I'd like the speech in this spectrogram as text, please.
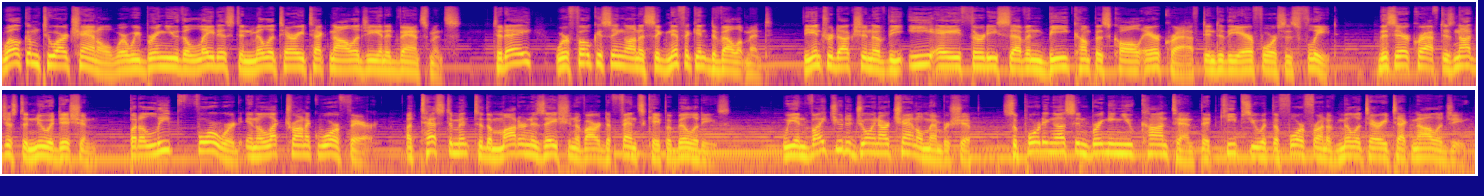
Welcome to our channel where we bring you the latest in military technology and advancements. Today, we're focusing on a significant development, the introduction of the EA-37B Compass Call aircraft into the Air Force's fleet. This aircraft is not just a new addition, but a leap forward in electronic warfare, a testament to the modernization of our defense capabilities. We invite you to join our channel membership, supporting us in bringing you content that keeps you at the forefront of military technology.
